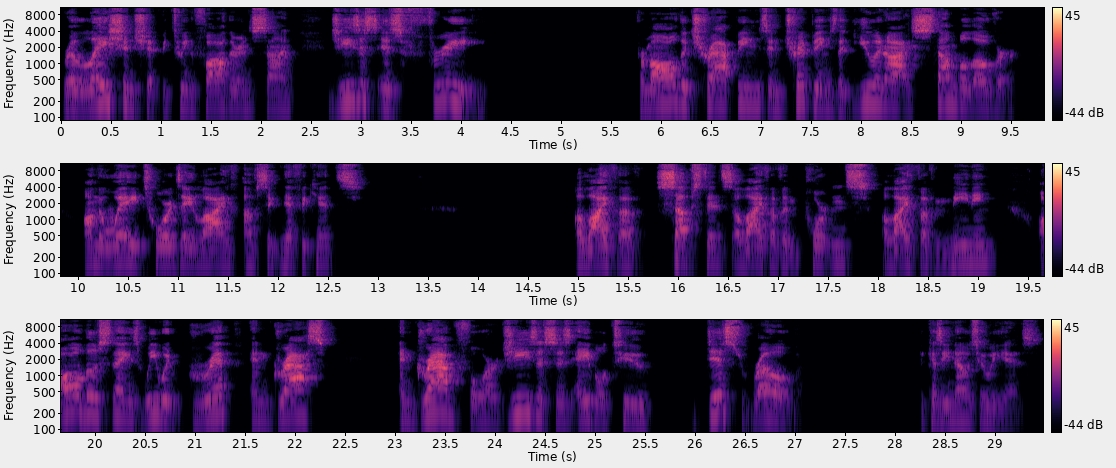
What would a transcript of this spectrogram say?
relationship between father and son. Jesus is free from all the trappings and trippings that you and I stumble over on the way towards a life of significance, a life of substance, a life of importance, a life of meaning. All those things we would grip and grasp and grab for, Jesus is able to disrobe because he knows who he is.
